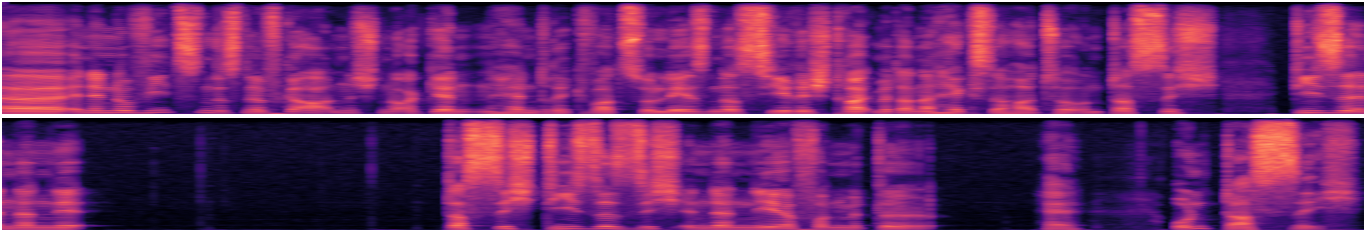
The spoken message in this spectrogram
Äh, in den Novizen des nilfgaardischen Agenten Hendrik war zu lesen, dass Siri Streit mit einer Hexe hatte und dass sich diese in der Nähe. Dass sich diese sich in der Nähe von Mittel. Hä? Und dass sich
